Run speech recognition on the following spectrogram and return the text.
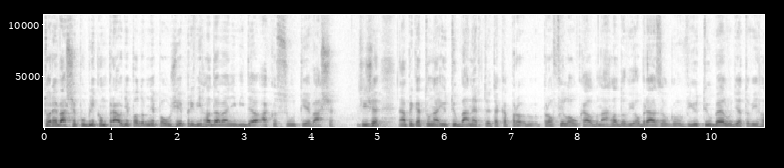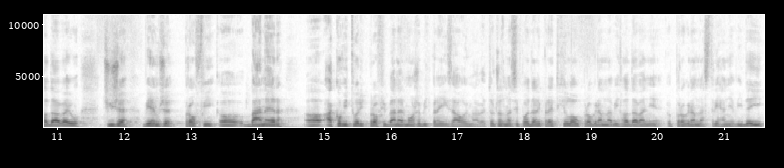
ktoré vaše publikum pravdepodobne použije pri vyhľadávaní videa, ako sú tie vaše. Čiže napríklad tu na YouTube banner, to je taká pro, profilovka alebo náhľadový obrázok v YouTube, ľudia to vyhľadávajú. Čiže viem, že profi uh, banner, uh, ako vytvoriť profi banner môže byť pre nich zaujímavé. To, čo sme si povedali pred chvíľou, program na vyhľadávanie, program na strihanie videí,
